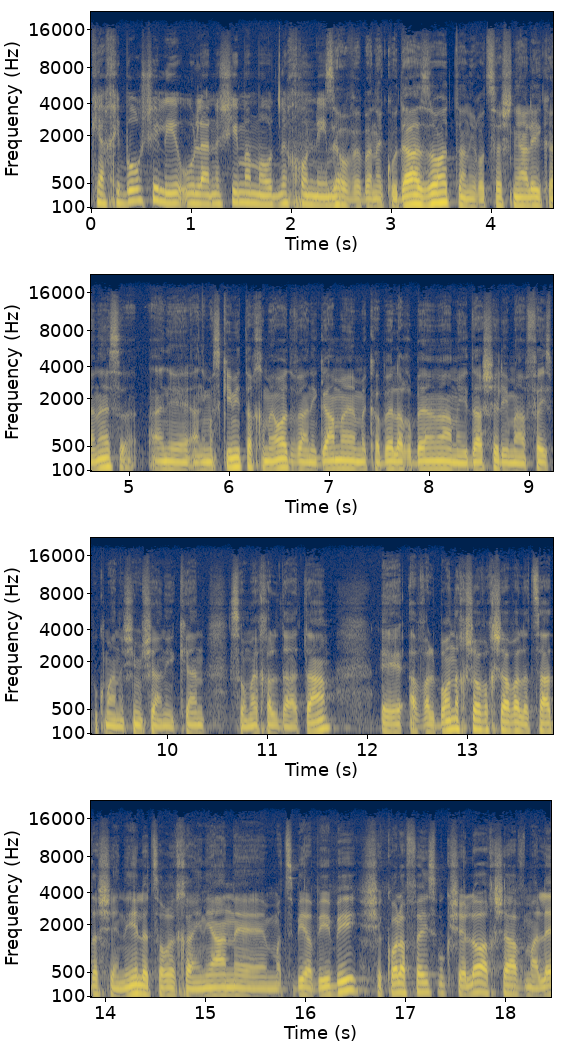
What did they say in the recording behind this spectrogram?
כי החיבור שלי הוא לאנשים המאוד נכונים. זהו, ובנקודה הזאת אני רוצה שנייה להיכנס. אני, אני מסכים איתך מאוד, ואני גם אה, מקבל הרבה מהמידע שלי מהפייסבוק, מאנשים שאני כן סומך על דעתם. אה, אבל בוא נחשוב עכשיו על הצד השני, לצורך העניין אה, מצביע ביבי, שכל הפייסבוק שלו עכשיו מלא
